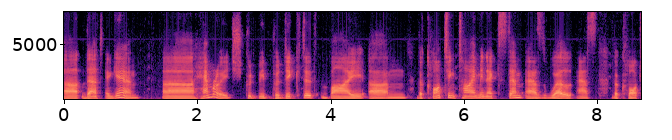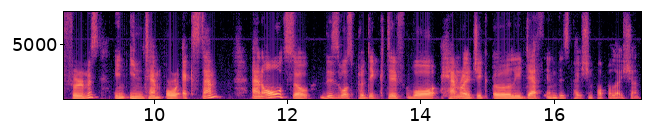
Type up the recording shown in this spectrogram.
uh, that again, uh, hemorrhage could be predicted by um, the clotting time in extem as well as the clot firmness in intem or extem. And also, this was predictive for hemorrhagic early death in this patient population.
